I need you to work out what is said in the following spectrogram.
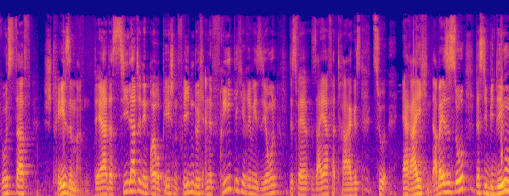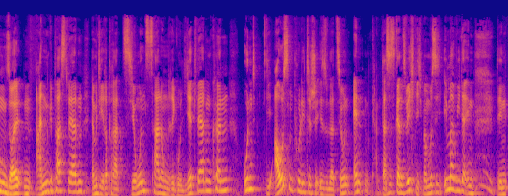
Gustav Stresemann, der das Ziel hatte, den europäischen Frieden durch eine friedliche Revision des Versailler Vertrages zu erreichen. Dabei ist es so, dass die Bedingungen sollten angepasst werden, damit die Reparationszahlungen reguliert werden können und die außenpolitische Isolation enden kann. Das ist ganz wichtig. Man muss sich immer wieder in den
